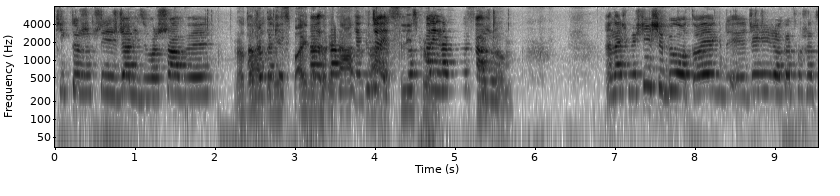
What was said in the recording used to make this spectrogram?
Ci, którzy przyjeżdżali z Warszawy, No to albo jak tak jak- spali na tak, korytarzu, tak, sleep spali na korytarzu. a najśmieszniejsze było to, jak J.J. Rocket poszedł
